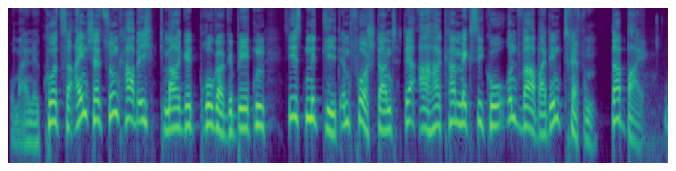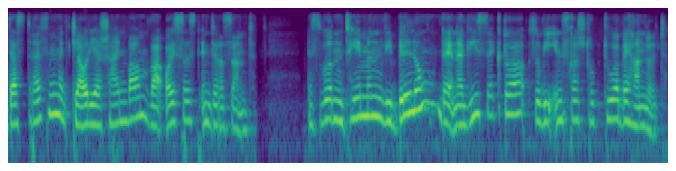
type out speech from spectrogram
Um eine kurze Einschätzung habe ich Margit Brugger gebeten. Sie ist Mitglied im Vorstand der AHK Mexiko und war bei dem Treffen dabei. Das Treffen mit Claudia Scheinbaum war äußerst interessant. Es wurden Themen wie Bildung, der Energiesektor sowie Infrastruktur behandelt.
